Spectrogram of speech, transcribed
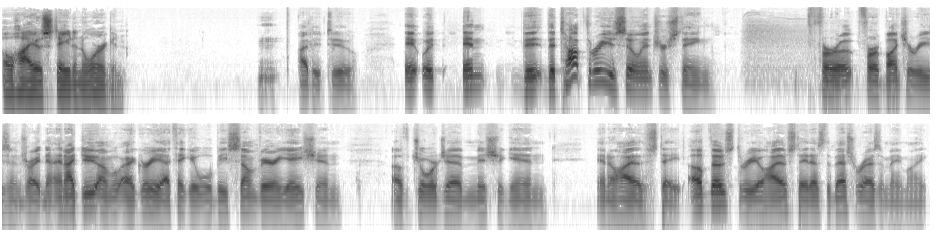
Ohio State and Oregon. I do too. It would, and the the top three is so interesting for a, for a bunch of reasons right now. And I do I agree. I think it will be some variation of Georgia, Michigan, and Ohio State. Of those three, Ohio State has the best resume, Mike.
